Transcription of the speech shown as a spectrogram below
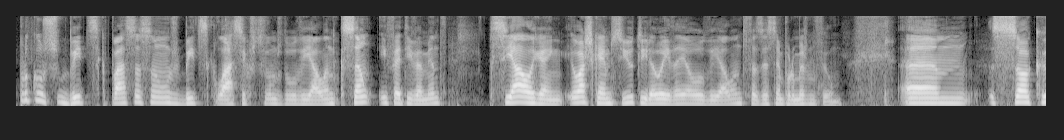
Porque os beats que passa são os beats clássicos de filmes do Woody Allen, que são, efetivamente, se alguém... Eu acho que a MCU tirou a ideia ao Woody Allen de fazer sempre o mesmo filme. Ahm, só que...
